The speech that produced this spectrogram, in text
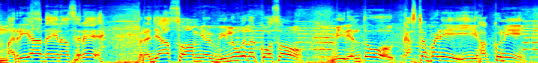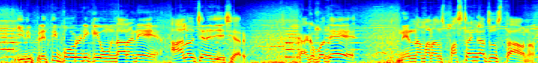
మర్యాద అయినా సరే ప్రజాస్వామ్య విలువల కోసం మీరెంతో కష్టపడి ఈ హక్కుని ఇది ప్రతి పౌరుడికి ఉండాలనే ఆలోచన చేశారు. కాకపోతే నిన్న మనం స్పష్టంగా చూస్తా ఉన్నాం.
